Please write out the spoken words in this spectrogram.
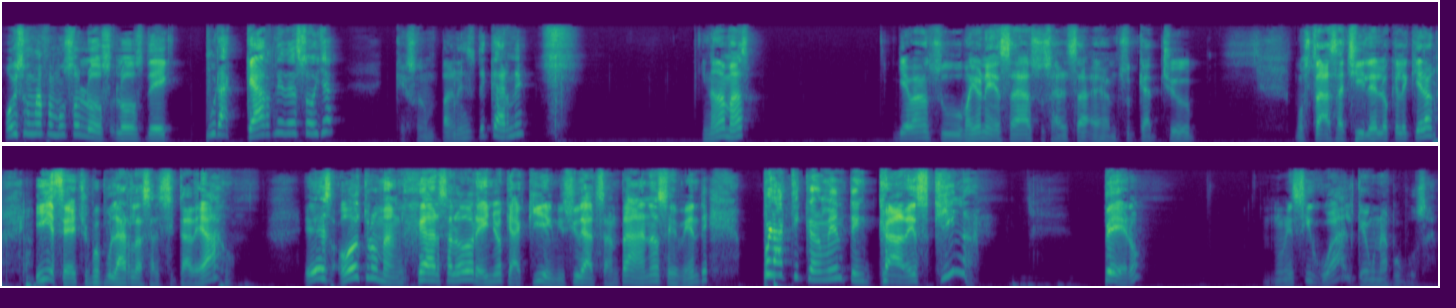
hoy son más famosos los, los de pura carne de soya, que son panes de carne. Y nada más. Llevan su mayonesa, su salsa, su ketchup, mostaza, chile, lo que le quieran. Y se ha hecho popular la salsita de ajo. Es otro manjar salvadoreño que aquí en mi ciudad Santa Ana se vende prácticamente en cada esquina. Pero no es igual que una pupusa.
